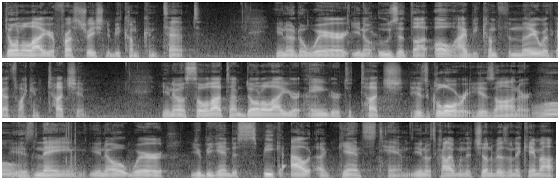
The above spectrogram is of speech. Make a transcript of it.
don't allow your frustration to become content. You know, to where, you know, Uzzah thought, oh, I become familiar with God so I can touch him. You know, so a lot of times don't allow your anger to touch his glory, his honor, his name, you know, where you begin to speak out against him. You know, it's kind of like when the children of Israel, when they came out,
